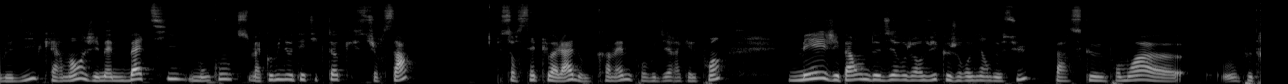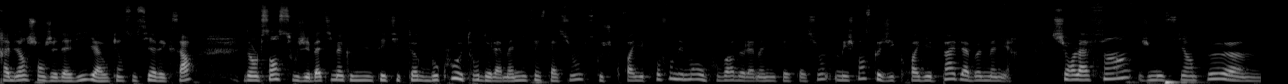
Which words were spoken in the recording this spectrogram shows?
le dis clairement. J'ai même bâti mon compte, ma communauté TikTok sur ça, sur cette loi-là, donc quand même pour vous dire à quel point. Mais j'ai pas honte de dire aujourd'hui que je reviens dessus, parce que pour moi, euh, on peut très bien changer d'avis, il n'y a aucun souci avec ça dans le sens où j'ai bâti ma communauté TikTok beaucoup autour de la manifestation, parce que je croyais profondément au pouvoir de la manifestation, mais je pense que j'y croyais pas de la bonne manière. Sur la fin, je me suis un peu... Euh,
